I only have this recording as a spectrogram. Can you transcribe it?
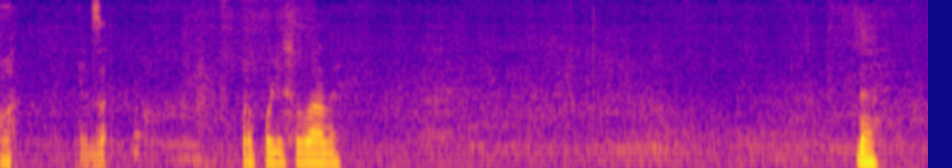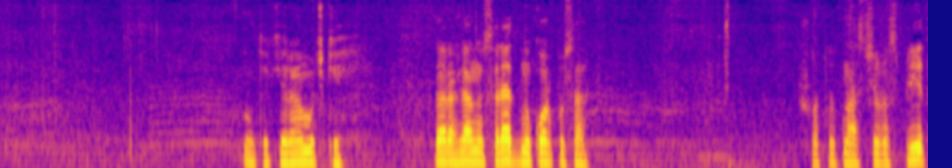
О, як за... прополісували. Да. Ось такі рамочки. Зараз гляну всередину корпуса. Що тут у нас? Чи розпліт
